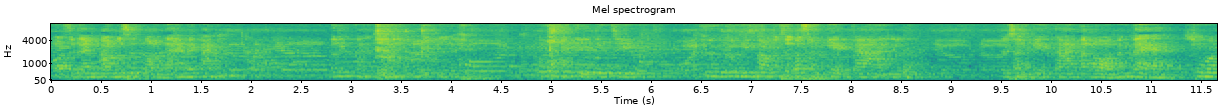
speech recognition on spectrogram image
ขอแสดงความรู้สึกก่อนได้ไหมคะตื้นตันใจมากเลยปกติจริงๆคือคือมีความรู้สึกว่าสังเกตการจะสังเกตการตลอดตั้งแต่ช่วง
